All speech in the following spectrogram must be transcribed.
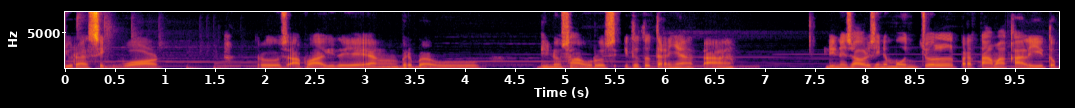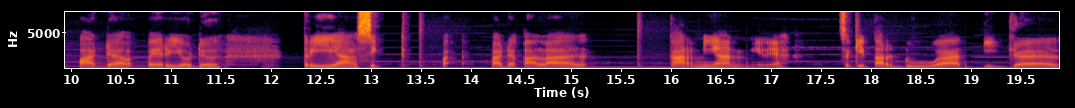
Jurassic World, terus apa gitu ya yang berbau dinosaurus? Itu tuh ternyata dinosaurus ini muncul pertama kali itu pada periode Triasik pada kala Karnian gitu ya sekitar 237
